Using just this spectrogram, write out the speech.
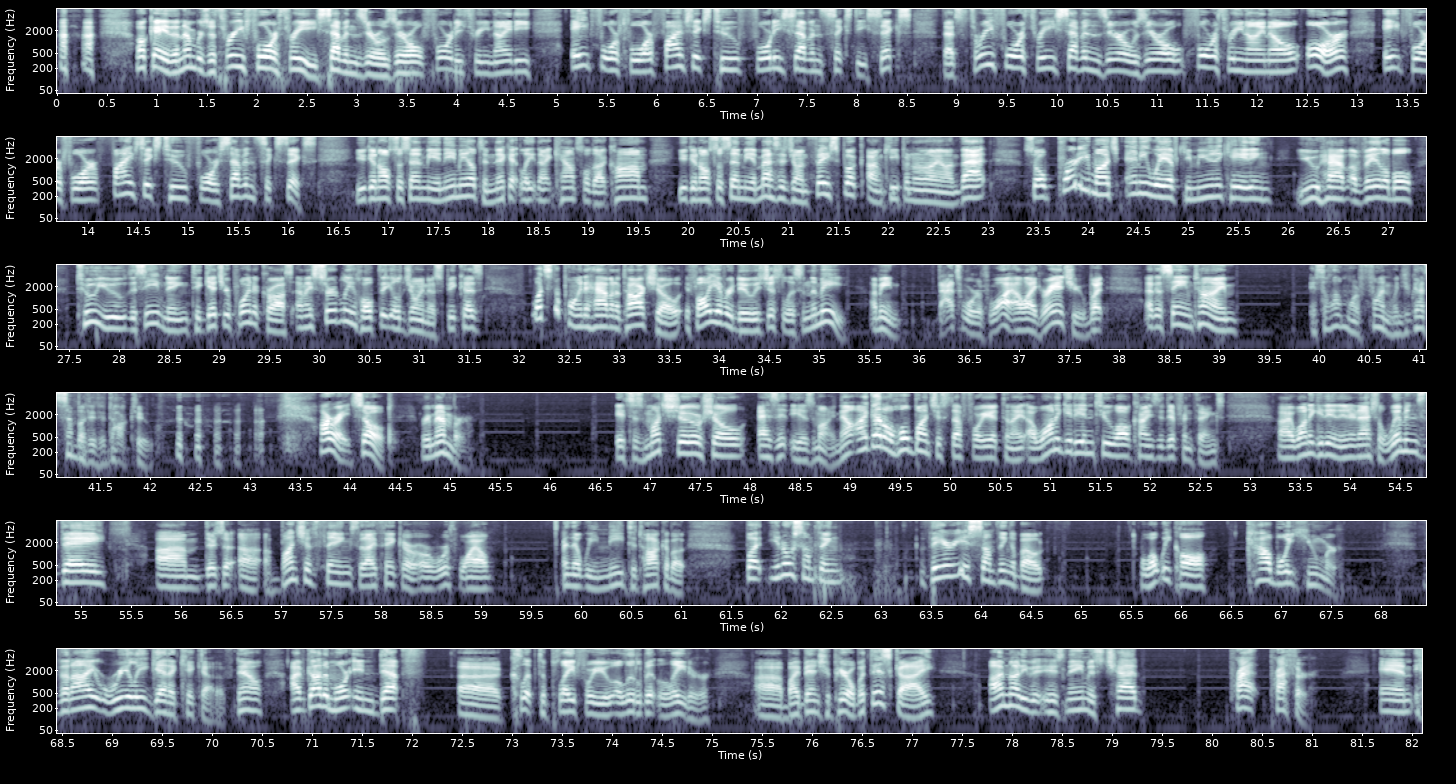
okay, the numbers are 343 700 4390, 844 562 4766. That's 343 700 4390 or 844 562 4766. You can also send me an email to nick at latenightcouncil.com. You can also send me a message on Facebook. I'm keeping an eye on that. So, pretty much any way of communicating you have available to you this evening to get your point across. And I certainly hope that you'll join us because what's the point of having a talk show if all you ever do is just listen to me? I mean, that's worthwhile, I grant you. But at the same time, it's a lot more fun when you've got somebody to talk to. all right, so remember, it's as much your show as it is mine. Now, I got a whole bunch of stuff for you tonight. I want to get into all kinds of different things. I want to get in International Women's Day. Um, there's a, a, bunch of things that I think are, are worthwhile and that we need to talk about. But you know something? There is something about what we call cowboy humor that I really get a kick out of. Now, I've got a more in depth uh, clip to play for you a little bit later uh, by Ben Shapiro. But this guy, I'm not even, his name is Chad Prather. And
